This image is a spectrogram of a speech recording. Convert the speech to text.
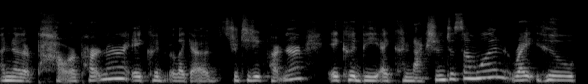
another power partner. It could like a strategic partner. It could be a connection to someone, right? Who,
